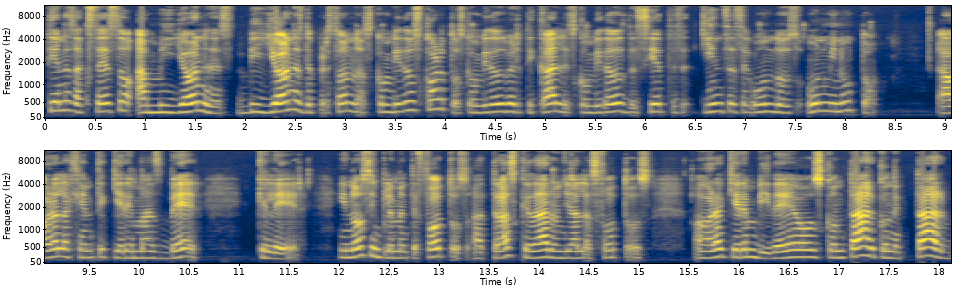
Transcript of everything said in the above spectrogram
Tienes acceso a millones, billones de personas con videos cortos, con videos verticales, con videos de 7, 15 segundos, un minuto. Ahora la gente quiere más ver que leer y no simplemente fotos. Atrás quedaron ya las fotos. Ahora quieren videos, contar, conectar,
